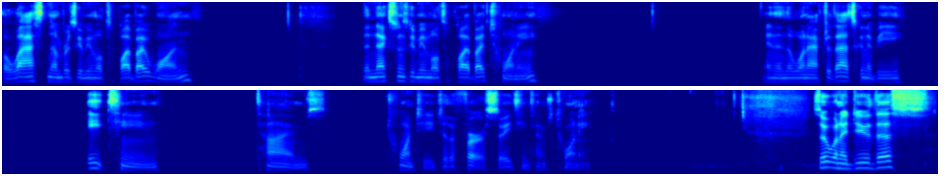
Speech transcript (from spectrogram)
the last number is going to be multiplied by 1. The next one's going to be multiplied by 20. And then the one after that's going to be 18 times 20 to the first, so 18 times 20. So when I do this,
